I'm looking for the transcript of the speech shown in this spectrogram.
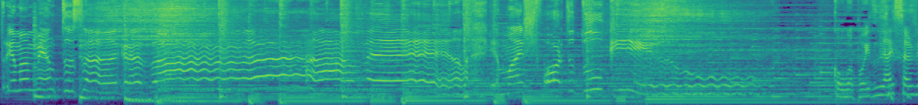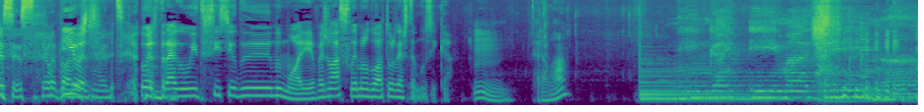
extremamente desagradável. É mais forte do que eu. Com o apoio de iServices. Eu adoro E este hoje, momento. hoje trago um exercício de memória. Vejam lá se lembram do autor desta música. Espera lá. Ninguém imagina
